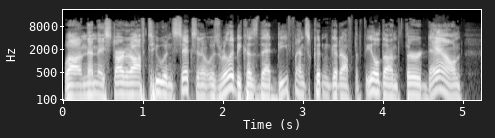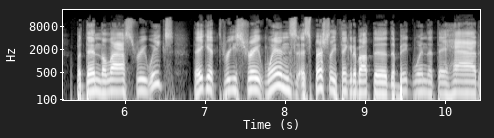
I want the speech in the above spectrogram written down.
Well, and then they started off two and six, and it was really because that defense couldn't get off the field on third down. But then the last three weeks, they get three straight wins, especially thinking about the, the big win that they had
